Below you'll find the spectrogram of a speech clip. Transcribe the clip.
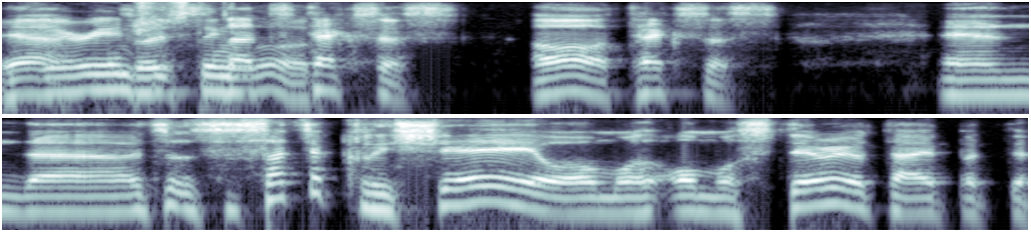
yeah. Very So interesting that's look. Texas. Oh, Texas. And uh, it's, it's such a cliche or almost, almost stereotype. But the,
